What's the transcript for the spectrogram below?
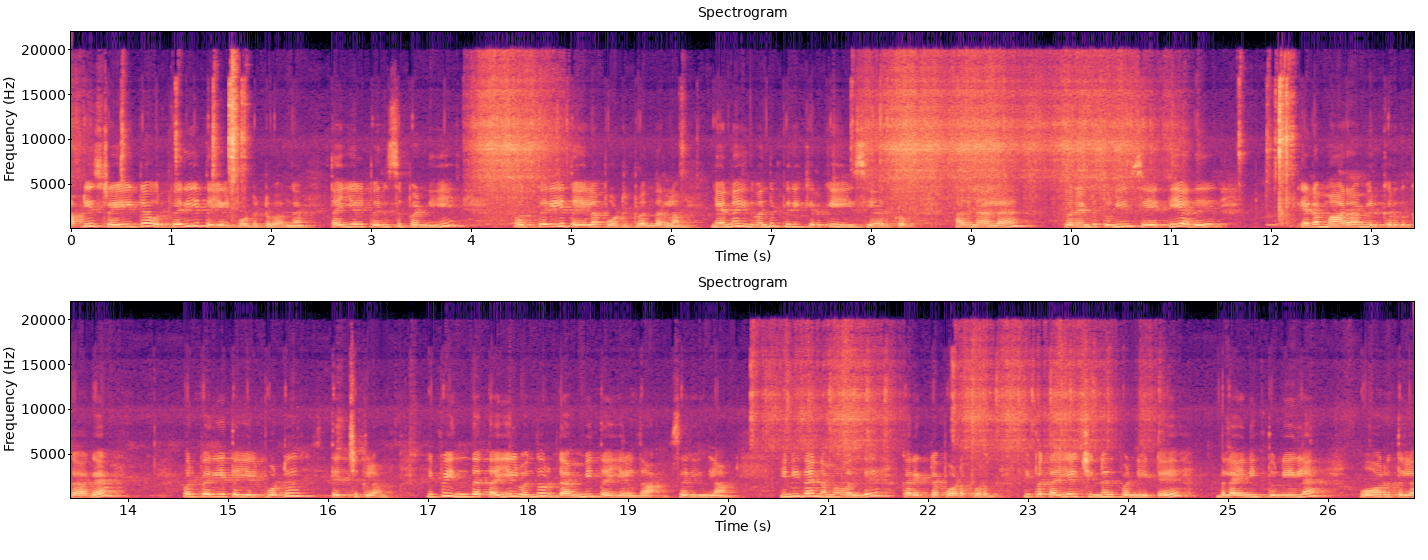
அப்படியே ஸ்ட்ரெயிட்டாக ஒரு பெரிய தையல் போட்டுட்டு வாங்க. தையல் பெருசு பண்ணி ஒரு பெரிய தையலாக போட்டுட்டு வந்துடலாம் ஏன்னா இது வந்து பிரிக்கிறதுக்கு ஈஸியாக இருக்கும். அதனால் இப்போ ரெண்டு துணியும் சேர்த்து அது இடம் மாறாமல் இருக்கிறதுக்காக ஒரு பெரிய தையல் போட்டு தைச்சிக்கலாம். இப்போ இந்த தையல் வந்து ஒரு டம்மி தையல் தான். சரிங்களா? இனி தான் நம்ம வந்து கரெக்டாக போட போகிறோம் இப்போ தையல் சின்னது பண்ணிவிட்டு இந்த லைனிங் துணியில் ஓரத்தில்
